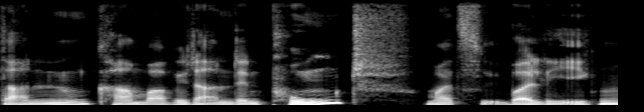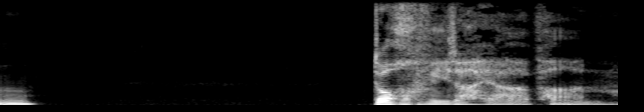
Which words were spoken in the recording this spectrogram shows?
dann kam wir wieder an den Punkt, mal zu überlegen, doch wieder Japan.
